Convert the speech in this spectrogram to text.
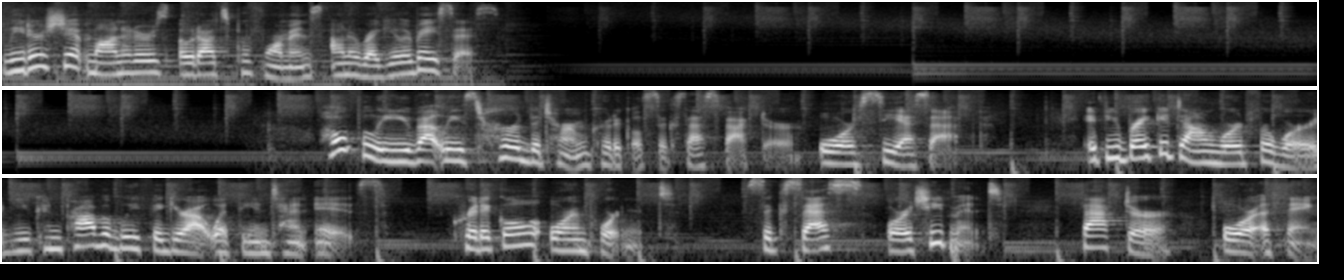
leadership monitors ODOT's performance on a regular basis. Hopefully, you've at least heard the term critical success factor, or CSF. If you break it down word for word, you can probably figure out what the intent is critical or important, success or achievement, factor or a thing.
